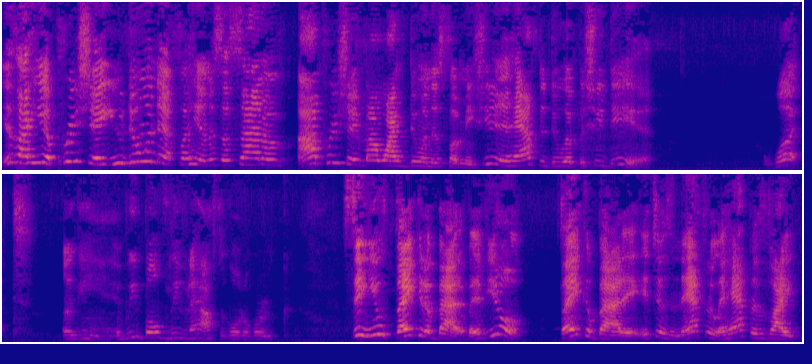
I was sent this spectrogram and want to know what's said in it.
It's like he appreciate you doing that for him. It's a sign of I appreciate my wife doing this for me. She didn't have to do it, but she did. What? Again, if we both leaving the house to go to work. See, you thinking about it, but if you don't think about it, it just naturally happens. Like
